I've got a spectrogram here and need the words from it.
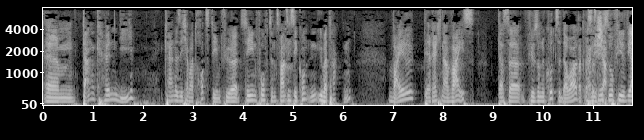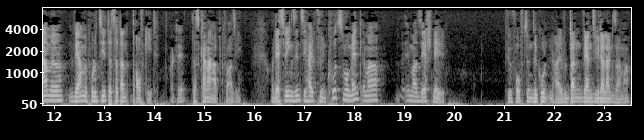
Ähm, dann können die Kerne sich aber trotzdem für 10, 15, 20 Sekunden übertakten, weil der Rechner weiß, dass er für so eine kurze Dauer, Das dass das ich nicht schaffen. so viel Wärme, Wärme produziert, dass er dann drauf geht. Okay. Das kann er ab quasi. Und deswegen sind sie halt für einen kurzen Moment immer, immer sehr schnell. Für 15 Sekunden halt. Und dann werden sie wieder langsamer.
